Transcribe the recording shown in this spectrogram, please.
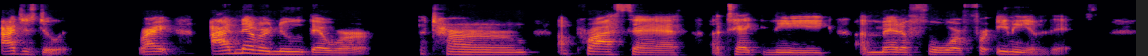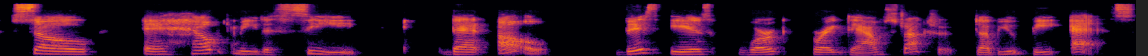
i just do it right? I never knew there were a term a process a technique a metaphor for any of this. So it helped me to see that, oh, this is work breakdown structure, WBS.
